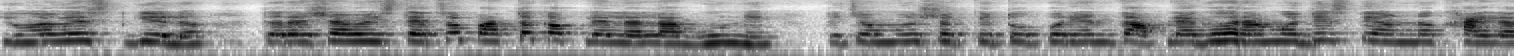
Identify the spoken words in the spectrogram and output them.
किंवा वेस्ट गेलं तर अशा वेळेस त्याचं पातक आपल्याला लागू नये. त्याच्यामुळे शक्यतोपर्यंत आपल्या घरामध्येच ते अन्न खायला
